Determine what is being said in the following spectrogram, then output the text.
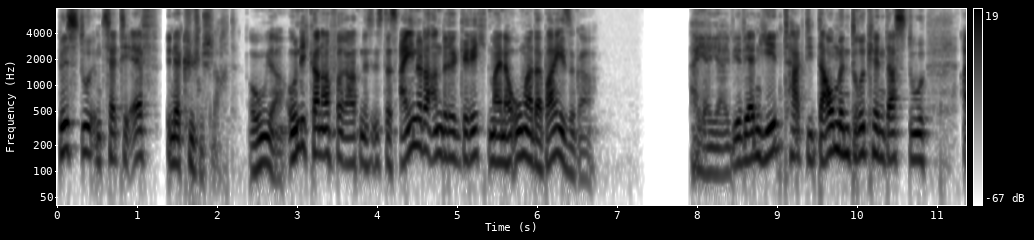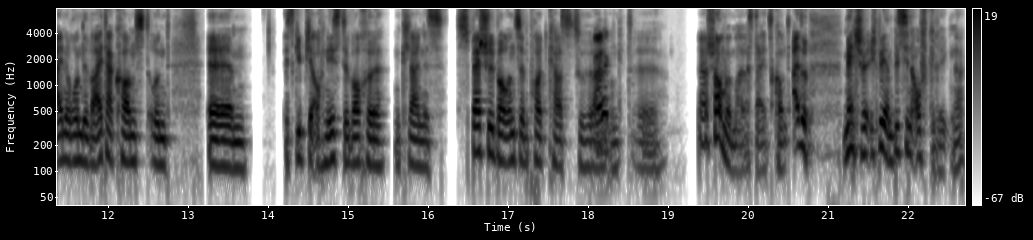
bist du im ZDF in der Küchenschlacht. Oh ja. Und ich kann auch verraten, es ist das ein oder andere Gericht meiner Oma dabei sogar. Eieiei, wir werden jeden Tag die Daumen drücken, dass du eine Runde weiterkommst und ähm, es gibt ja auch nächste Woche ein kleines Special bei uns im Podcast zu hören und äh, ja, schauen wir mal, was da jetzt kommt. Also, Mensch, ich bin ja ein bisschen aufgeregt, ne?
